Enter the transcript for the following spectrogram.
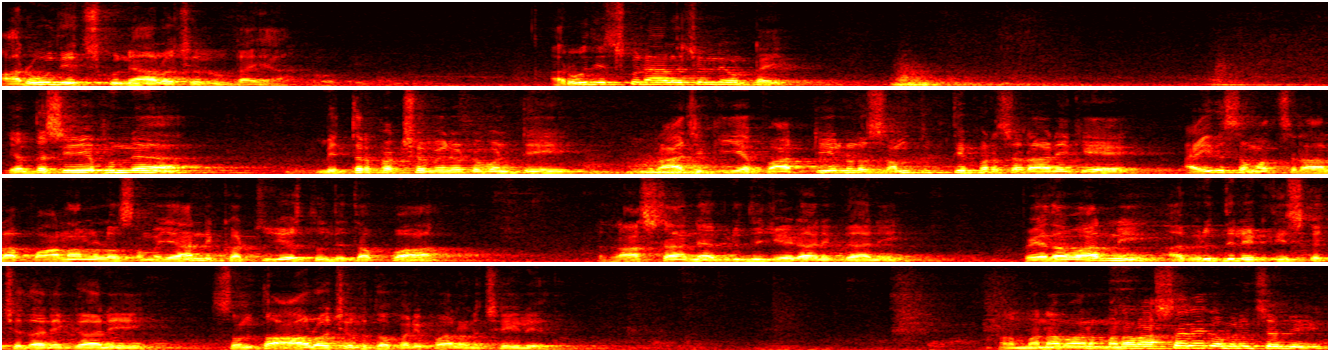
అరువు తెచ్చుకునే ఆలోచనలు ఉంటాయా? అరువు తెచ్చుకునే ఆలోచనలే ఉంటాయి. ఎంతసేపు ఉన్న మిత్రపక్షమైనటువంటి రాజకీయ పార్టీలను సంతృప్తిపరచడానికే ఐదు సంవత్సరాల పాలనలో సమయాన్ని ఖర్చు చేస్తుంది తప్ప రాష్ట్రాన్ని అభివృద్ధి చేయడానికి కానీ పేదవారిని అభివృద్ధిలోకి తీసుకొచ్చేదానికి కానీ సొంత ఆలోచనలతో పరిపాలన చేయలేదు. మన మన మన రాష్ట్రాన్ని గమనించండి.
